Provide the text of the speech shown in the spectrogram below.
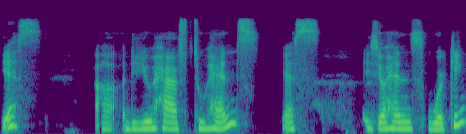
Yes. Uh, do you have two hands? Yes. Is your hands working?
